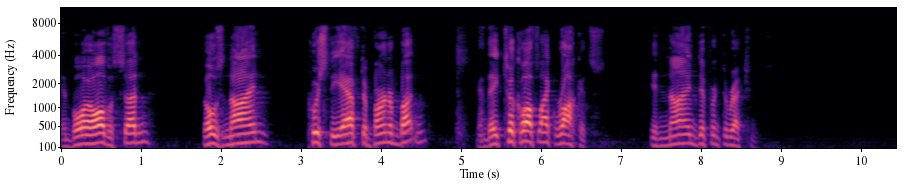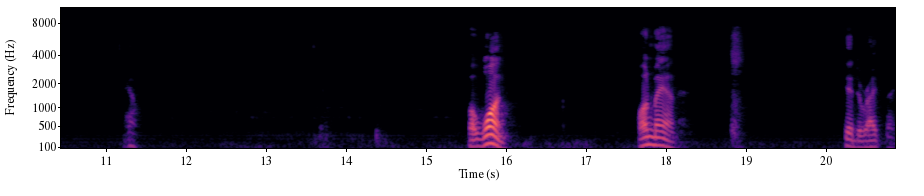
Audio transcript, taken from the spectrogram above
And boy, all of a sudden, those nine pushed the afterburner button and they took off like rockets in nine different directions. But one, one man did the right thing.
